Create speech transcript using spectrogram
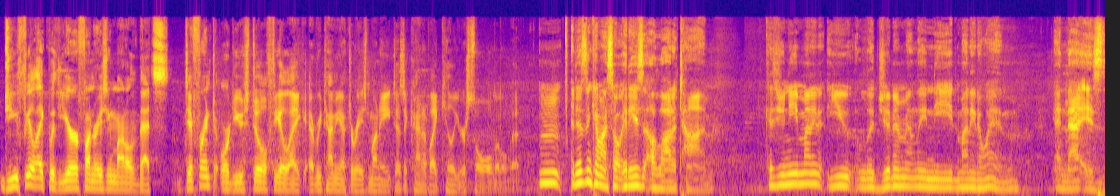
Do you feel like with your fundraising model that's different, or do you still feel like every time you have to raise money, does it kind of like kill your soul a little bit? Mm, it doesn't kill my soul. It is a lot of time because you need money. You legitimately need money to win, and that is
